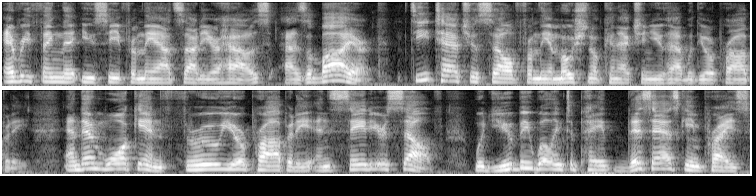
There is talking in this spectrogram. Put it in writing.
everything that you see from the outside of your house as a buyer. Detach yourself from the emotional connection you have with your property. And then walk in through your property and say to yourself, would you be willing to pay this asking price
